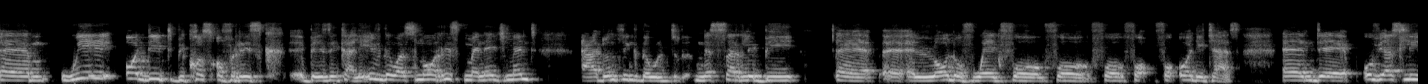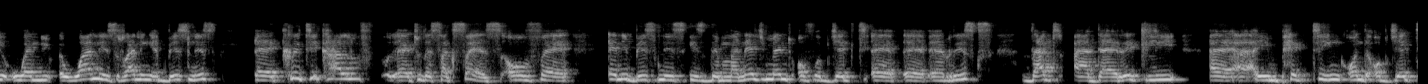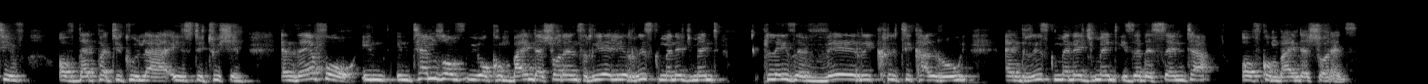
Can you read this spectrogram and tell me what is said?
um, we audit because of risk, basically. If there was no risk management, I don't think there would necessarily be a lot of work for for for for, for auditors. And uh, obviously when one is running a business uh, critical uh, to the success of uh, any business is the management of object uh, risks that are directly impacting on the objective of that particular institution. And therefore in in terms of your combined assurance really risk management plays a very critical role and risk management is at the center of combined assurance.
